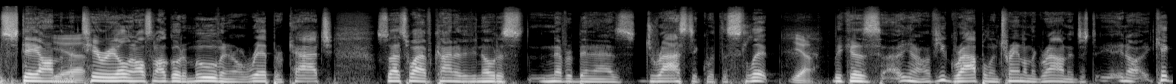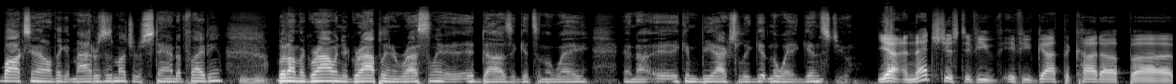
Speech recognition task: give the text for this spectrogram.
stay on Yeah. the material and all of a sudden I'll go to move and it'll rip or catch. So that's why I've kind of, if you notice, never been as drastic with the slit. Yeah. Because, uh, you know, if you grapple and train on the ground, it just, you know, kickboxing, I don't think it matters as much or stand up fighting. Mm-hmm. But on the ground, when you're grappling and wrestling, it, it does. It gets in the way and uh, it can be actually get in the way against you. Yeah, and that's just if you've if you've got the cut up uh,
